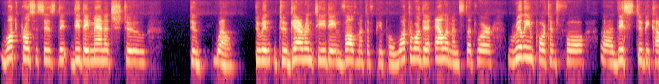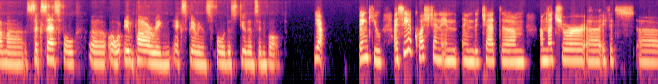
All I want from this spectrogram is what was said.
What processes did, did they manage to to well to, in, to guarantee the involvement of people? What were the elements that were really important for uh, this to become a successful uh, or empowering experience for the students involved? Yeah, thank you. I see a question in, in the chat. Um, I'm not sure uh, if it's uh,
